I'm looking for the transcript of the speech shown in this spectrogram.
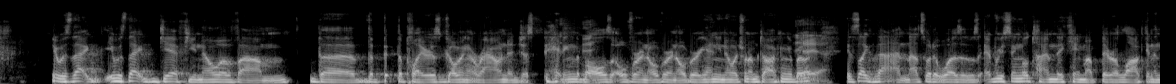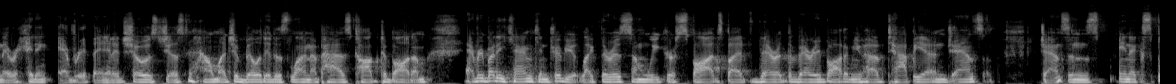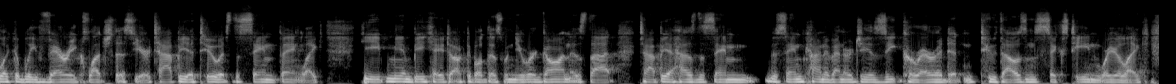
it was that it was that gif you know of um the the the players going around and just hitting the balls over and over and over again. You know which one i'm talking about? Yeah, yeah. it's like that and that's what it was. It was every single time they came up they were locked in and they were hitting everything and it shows just how much ability this lineup has top to bottom. Everybody can contribute. Like there is some weaker spots but there at the very bottom you have tapia and jansen Jansen's inexplicably very clutch this year. Tapia too, it's the same thing. Like he, me and BK talked about this when you were gone. Is that Tapia has the same the same kind of energy as Zeke Carrera did in 2016, where you're like,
